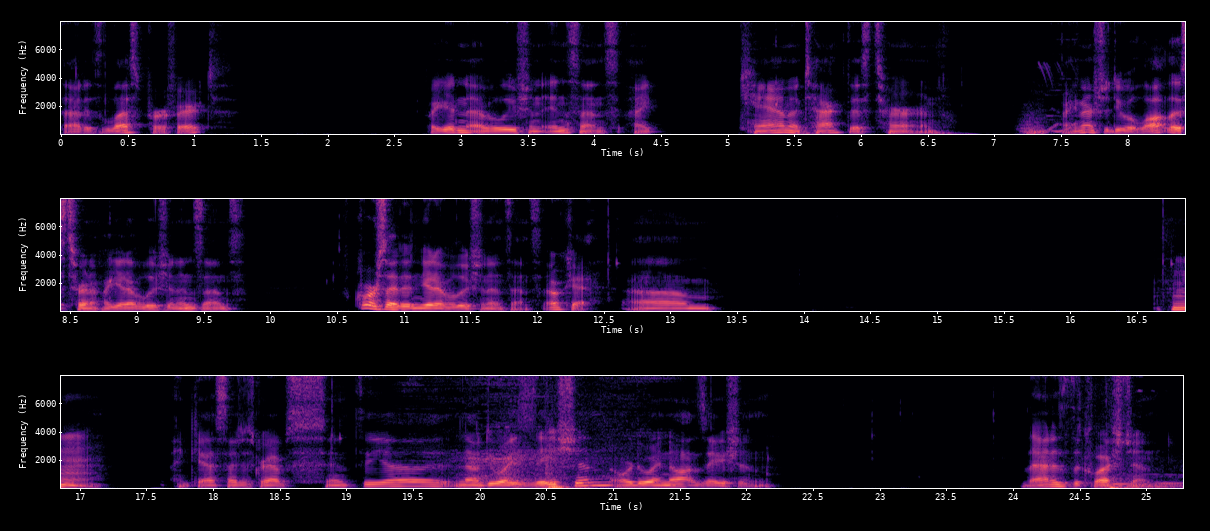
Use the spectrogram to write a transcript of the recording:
that is less perfect. If I get an Evolution Incense, I can attack this turn. I can actually do a lot this turn if I get Evolution Incense. Of course I didn't get Evolution Incense. Okay. Um, hmm. I guess I just grab Cynthia. Now, do I Zacian or do I not Zacian? That is the question.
